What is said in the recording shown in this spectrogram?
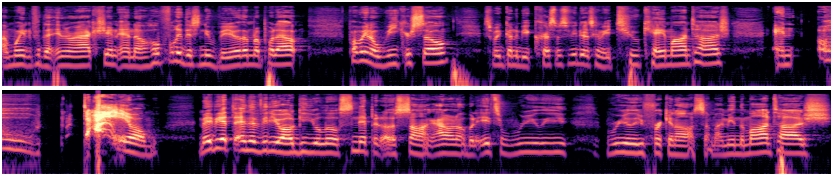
I'm waiting for the interaction, and uh, hopefully this new video that I'm gonna put out, probably in a week or so, it's gonna be a Christmas video. It's gonna be a 2K montage, and oh damn! Maybe at the end of the video I'll give you a little snippet of the song. I don't know, but it's really, really freaking awesome. I mean, the montage.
